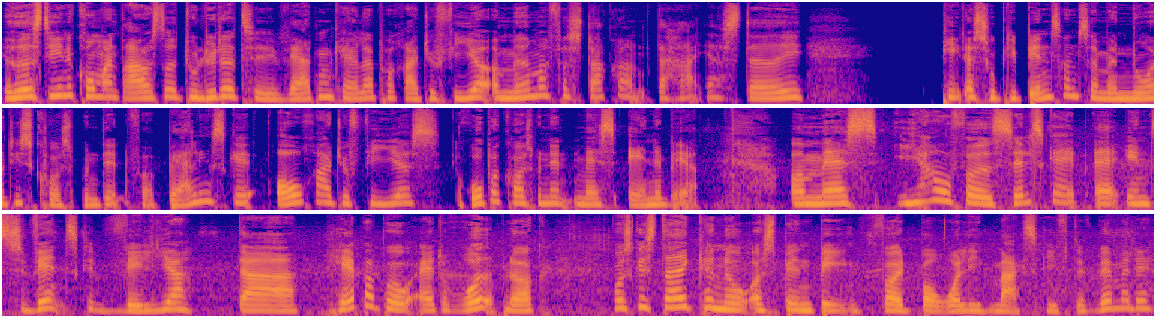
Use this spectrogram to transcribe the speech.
Jeg hedder Stine Krohmann Dragsted, du lytter til Verden kalder på Radio 4, og med mig fra Stockholm, der har jeg stadig Peter Subli Benson, som er nordisk korrespondent for Berlingske, og Radio 4's europakorrespondent Mads Anneberg. Og Mads, I har jo fået selskab af en svensk vælger, der hæpper på, at Rød Blok måske stadig kan nå at spænde ben for et borgerligt magtskifte. Hvem er det?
